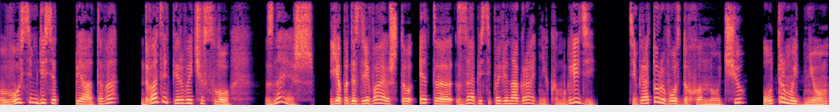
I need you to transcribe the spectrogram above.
85-го, 21 число. Знаешь, я подозреваю, что это записи по виноградникам. Гляди, температура воздуха ночью, утром и днем.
